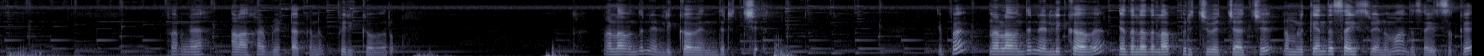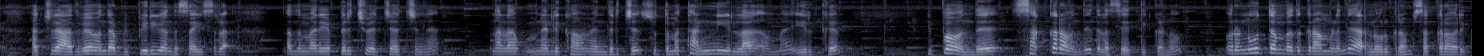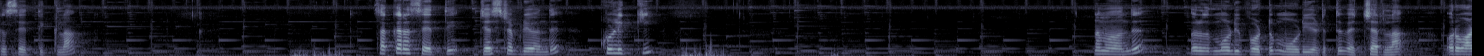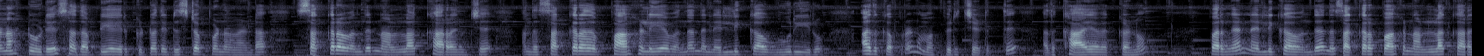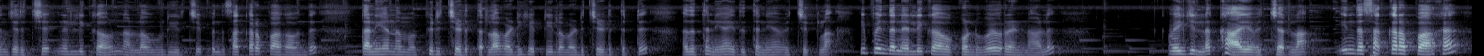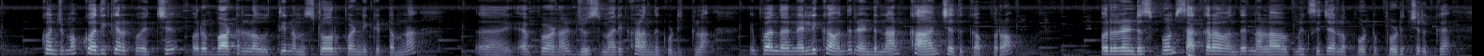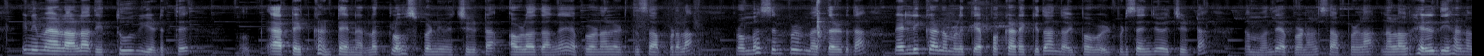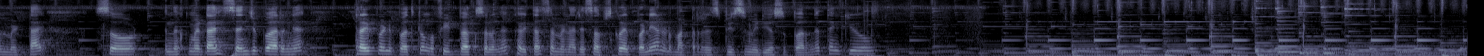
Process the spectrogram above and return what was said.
பாருங்கள் அழகாக அப்படியே டக்குன்னு பிரிக்க வரும். நல்லா வந்து நெல்லிக்காய் வெந்துருச்சு. இப்போ நல்லா வந்து நெல்லிக்காவை எதில் எதெல்லாம் பிரித்து வச்சாச்சு. நம்மளுக்கு எந்த சைஸ் வேணுமோ அந்த சைஸுக்கு ஆக்சுவலி அதுவே வந்து அப்படி பிரியும் அந்த சைஸில் அது மாதிரி பிரித்து வச்சாச்சுங்க. நல்லா நெல்லிக்காவும் வெந்துருச்சு. சுத்தமாக தண்ணி இல்லாமல் இருக்குது இப்போ வந்து சர்க்கரை வந்து இதில் சேர்த்திக்கணும். ஒரு நூற்றம்பது கிராம்லேருந்து இரநூறு கிராம் சர்க்கரை வரைக்கும் சேர்த்திக்கலாம். சர்க்கரை சேர்த்து ஜஸ்ட் அப்படியே வந்து குலுக்கி நம்ம வந்து ஒரு மூடி போட்டு மூடி எடுத்து வச்சிடலாம். ஒரு ஒன் ஆர் டூ டேஸ் அது அப்படியே இருக்கட்டும். அதை டிஸ்டர்ப் பண்ண வேண்டாம். சர்க்கரை வந்து நல்லா கரைஞ்சி அந்த சர்க்கரை பாகலையே வந்து அந்த நெல்லிக்காய் ஊறிடும் அதுக்கப்புறம் நம்ம பிரித்து எடுத்து அதை காய வைக்கணும். பாருங்கள் நெல்லிக்காய் வந்து அந்த சர்க்கரைப்பாகு நல்லா கரைஞ்சிருச்சு. நெல்லிக்காவும் நல்லா ஊறிடுச்சு இப்போ இந்த சர்க்கரைப்பாகை வந்து தனியாக நம்ம பிரித்து எடுத்துடலாம் வடிகட்டியில் வடித்து எடுத்துட்டு அது தனியாக இது தனியாக வச்சுக்கலாம். இப்போ இந்த நெல்லிக்காவை கொண்டு போய் ஒரு ரெண்டு நாள் வெயிலில் காய வச்சிடலாம். இந்த சர்க்கரைப்பாகை கொஞ்சமாக கொதிக்கிறதுக்கு வச்சு ஒரு பாட்டிலில் ஊற்றி நம்ம ஸ்டோர் பண்ணிக்கிட்டோம்னா எப்போ வேணாலும் ஜூஸ் மாதிரி கலந்து குடிக்கலாம். இப்போ அந்த நெல்லிக்காய் வந்து ரெண்டு நாள் காஞ்சதுக்கப்புறம் ஒரு ரெண்டு ஸ்பூன் சர்க்கரை வந்து நல்லா மிக்ஸி ஜாரில் போட்டு பொடிச்சிருக்கேன். இனி மேலால் அதை தூவி எடுத்து ஏர்டைட் கண்டெய்னரில் க்ளோஸ் பண்ணி வச்சுக்கிட்டா அவ்வளோதாங்க எப்போ வேணாலும் எடுத்து சாப்பிடலாம். ரொம்ப சிம்பிள் மெத்தடு தான். நெல்லிக்காய் நம்மளுக்கு எப்போ கிடைக்குதோ அந்த இப்போ இப்படி செஞ்சு வச்சுக்கிட்டா நம்ம வந்து எப்போ வேணாலும் சாப்பிட்லாம். நல்ல ஒரு ஹெல்த்தியான மிட்டாய். ஸோ இந்த மிட்டாய் செஞ்சு பாருங்கள் ட்ரை பண்ணி பார்த்துட்டு உங்கள் ஃபீட்பேக் சொல்லுங்கள் கவிதா சமையல் நிறைய சப்ஸ்கிரைப் பண்ணி என்னோடய மற்ற ரெசிபிஸும் வீடியோஸும் பாருங்கள் தேங்க்யூ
